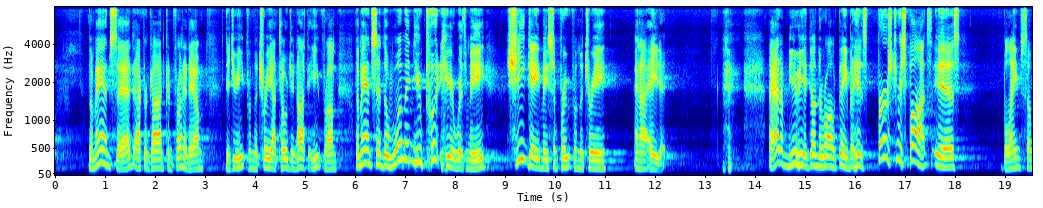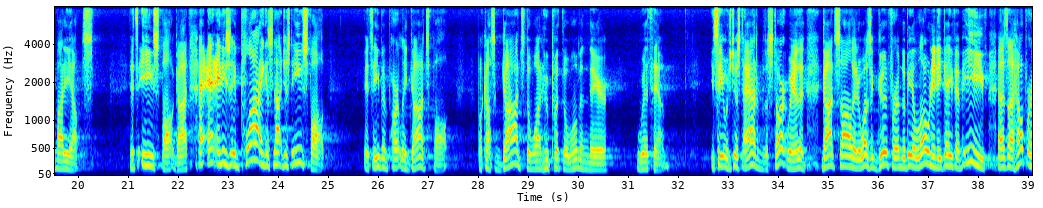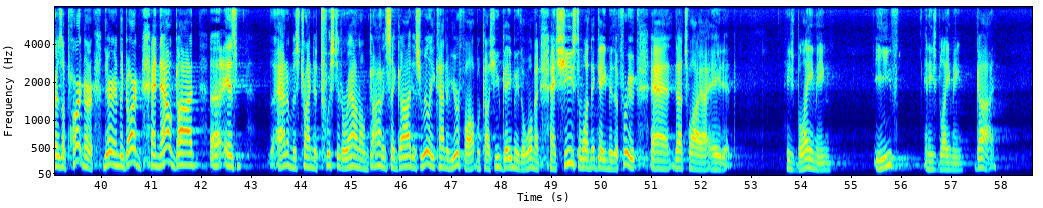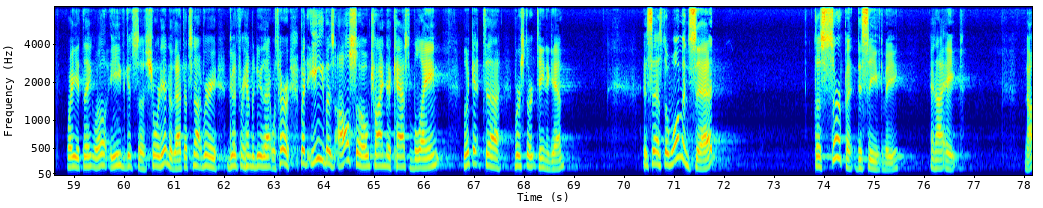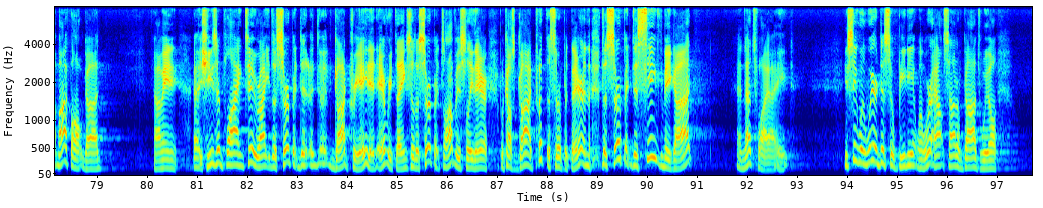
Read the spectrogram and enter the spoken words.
the man said, after God confronted him, Did you eat from the tree I told you not to eat from? The man said, The woman you put here with me, she gave me some fruit from the tree, and I ate it. Adam knew he had done the wrong thing, but his first response is blame somebody else. It's Eve's fault, God. And, he's implying it's not just Eve's fault, it's even partly God's fault because God's the one who put the woman there with him. You see, it was just Adam to start with, and God saw that it wasn't good for him to be alone, and He gave him Eve as a helper, as a partner there in the garden. And now God uh, is, Adam is trying to twist it around on God and say, God, it's really kind of your fault because you gave me the woman, and she's the one that gave me the fruit, and that's why I ate it. He's blaming Eve, and he's blaming God where you think, well, Eve gets the short end of that. That's not very good for him to do that with her. But Eve is also trying to cast blame. Look at uh, verse 13 again. It says, The woman said, The serpent deceived me, and I ate. Not my fault, God. I mean, uh, she's implying too, right? The serpent, God created everything, so the serpent's obviously there because God put the serpent there, and the serpent deceived me, God, and that's why I ate. You see, when we're disobedient, when we're outside of God's will,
